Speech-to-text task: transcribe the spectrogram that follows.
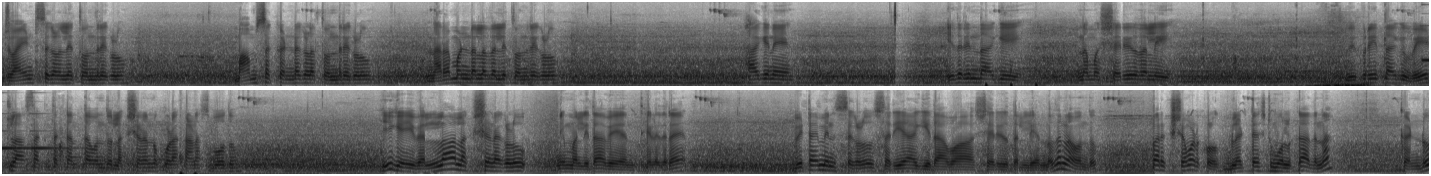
ಜಾಯಿಂಟ್ಸ್ಗಳಲ್ಲಿ ತೊಂದರೆಗಳು ಮಾಂಸಖಂಡಗಳ ತೊಂದರೆಗಳು, ನರಮಂಡಲದಲ್ಲಿ ತೊಂದರೆಗಳು. ಹಾಗೆಯೇ ಇದರಿಂದಾಗಿ ನಮ್ಮ ಶರೀರದಲ್ಲಿ ವಿಪರೀತವಾಗಿ ವೆಯ್ಟ್ ಲಾಸ್ ಆಗ್ತಕ್ಕಂಥ ಒಂದು ಲಕ್ಷಣನೂ ಕೂಡ ಕಾಣಿಸ್ಬೋದು. ಹೀಗೆ ಇವೆಲ್ಲ ಲಕ್ಷಣಗಳು ನಿಮ್ಮಲ್ಲಿದ್ದಾವೆ ಅಂತ ಹೇಳಿದರೆ ವಿಟಮಿನ್ಸ್ಗಳು ಸರಿಯಾಗಿದ್ದಾವ ಶರೀರದಲ್ಲಿ ಅನ್ನೋದನ್ನ ಒಂದು ಪರೀಕ್ಷೆ ಮಾಡ್ಕೊಳ್ಳೋದು ಬ್ಲಡ್ ಟೆಸ್ಟ್ ಮೂಲಕ ಅದನ್ನು ಕಂಡು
